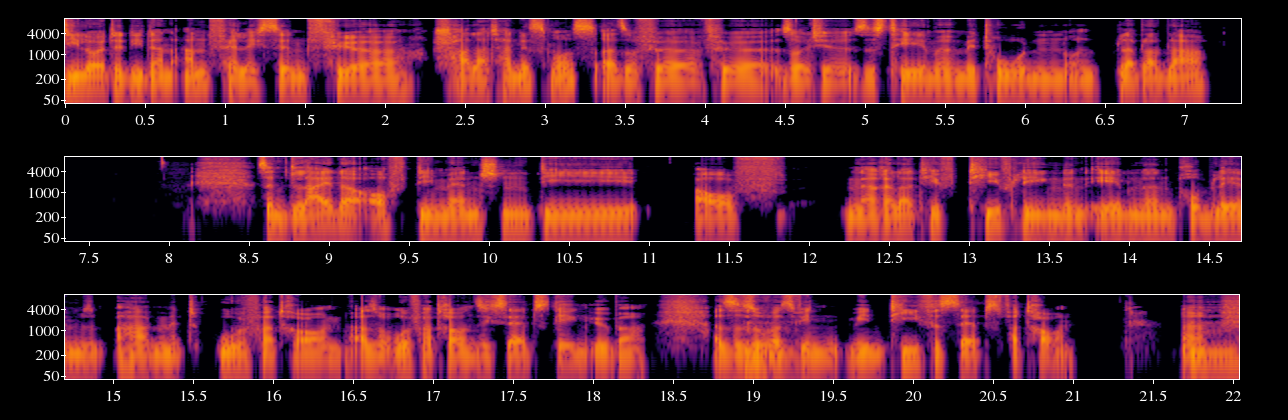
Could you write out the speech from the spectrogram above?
die Leute, die dann anfällig sind für Charlatanismus, also für, für solche Systeme, Methoden und bla bla bla, sind leider oft die Menschen, die auf einer relativ tiefliegenden Ebene ein Problem haben mit Urvertrauen, also Urvertrauen sich selbst gegenüber. Also sowas mhm. wie, ein, wie ein tiefes Selbstvertrauen. Ne? Mhm.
